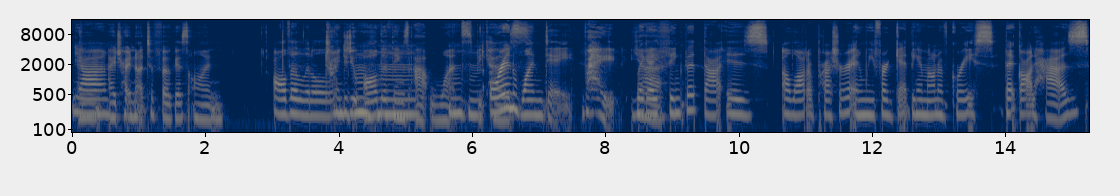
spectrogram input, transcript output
Yeah. And I try not to focus on All the little trying to do all the things at once because or in one day. right. Like I think that that is a lot of pressure and we forget the amount of grace that God has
